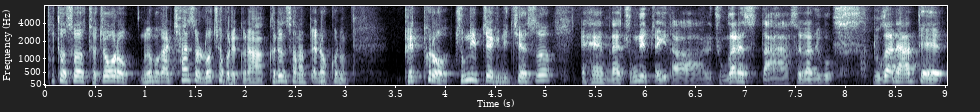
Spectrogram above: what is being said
붙어서 저쪽으로 넘어갈 찬스를 놓쳐버렸거나 그런 사람 빼놓고는 100% 중립적인 위치에서 에헴, 나 중립적이다. 중간에서 딱 서가지고 누가 나한테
